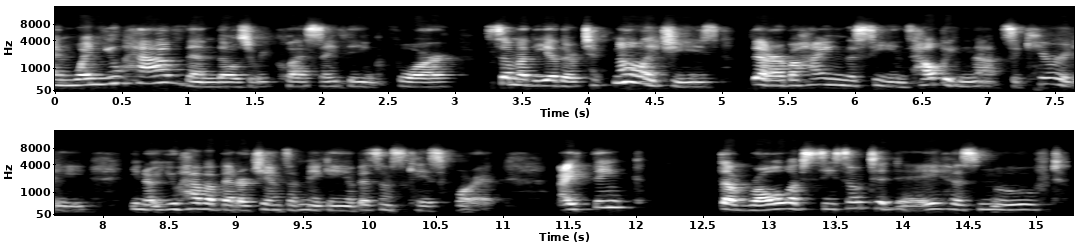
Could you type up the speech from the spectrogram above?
And when you have then those requests, I think for some of the other technologies that are behind the scenes helping that security, you know, you have a better chance of making a business case for it. I think the role of CISO today has moved,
